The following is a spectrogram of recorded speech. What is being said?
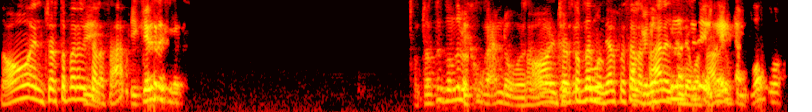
No, el shortstop era el Sí. Salazar. ¿Y quién es el Entonces, ¿dónde lo vi jugando, güey? No, el shortstop del Mundial fue Salazar, no el, el de Guasave. Tampoco.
